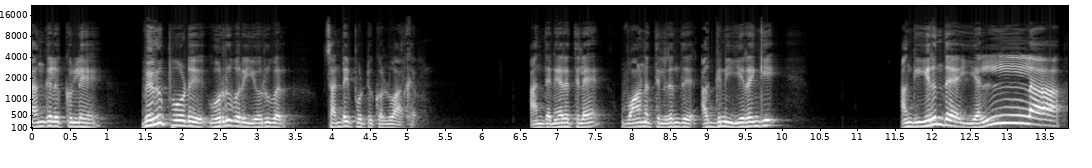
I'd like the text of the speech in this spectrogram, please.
தங்களுக்குள்ளே வெறுப்போடு ஒருவரை ஒருவர் சண்டை போட்டுக் கொள்வார்கள். அந்த நேரத்தில் வானத்திலிருந்து அக்னி இறங்கி அங்கு இருந்த எல்லா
